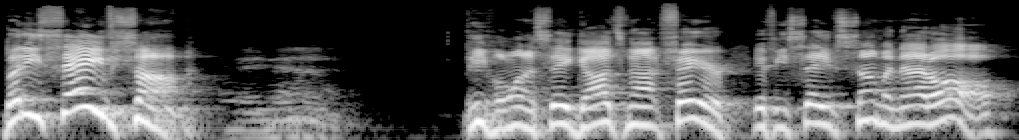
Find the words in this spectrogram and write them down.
But he saved some. Amen. People want to say God's not fair if he saves some and not all.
